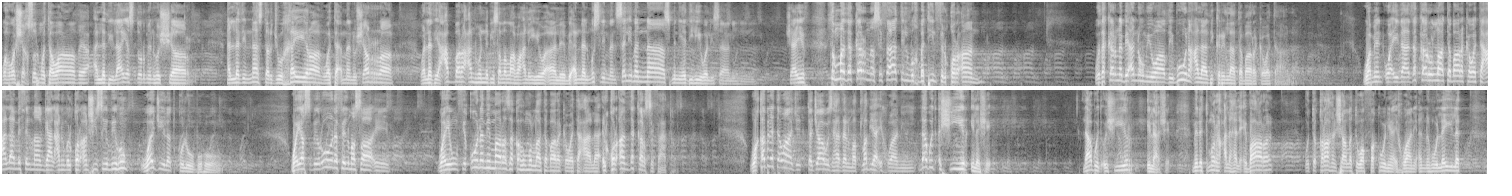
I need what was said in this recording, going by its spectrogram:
وهو الشخص المتواضع الذي لا يصدر منه الشر الذي الناس ترجو خيره وتأمن شره والذي عبر عنه النبي صلى الله عليه وآله بأن المسلم من سلم الناس من يده ولسانه. شايف؟ ثم ذكرنا صفات المخبتين في القرآن. وذكرنا بأنهم يواظبون على ذكر الله تبارك وتعالى. ومن وإذا ذكروا الله تبارك وتعالى مثل ما قال عنهم القرآن شي يصير بهم؟ وجلت قلوبهم. ويصبرون في المصائب. وينفقون مما رزقهم الله تبارك وتعالى. القرآن ذكر صفاتهم. وقبل تجاوز هذا المطلب يا إخواني لابد أشير إلى شيء. لابد أشير إلى شيء. من تمر على هالعبارة وتقراها إن شاء الله توفقون يا إخواني أنه ليلة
